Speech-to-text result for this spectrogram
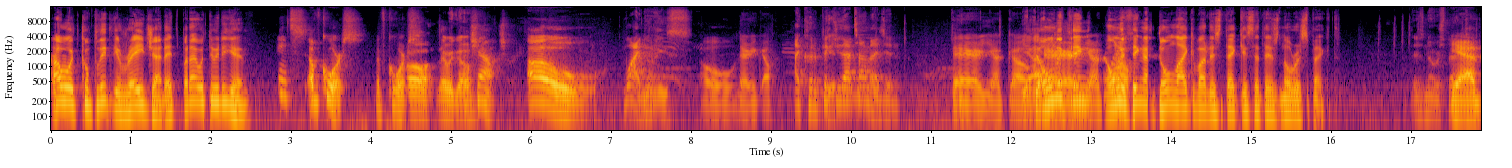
I would completely rage at it, but I would do it again. it's of course, of course. oh, there we go. challenge. Oh, Why, dude? Nice. oh, there you go. I could have picked you that time and I didn't. There you go. Yeah. The only There thing, you the only thing I don't like about this deck is that there's no respect. There's no respect. Yeah,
